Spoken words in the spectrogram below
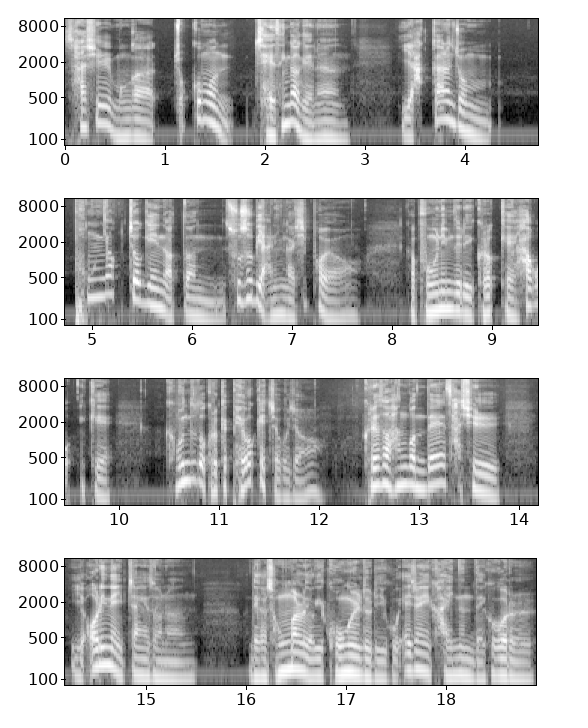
사실 뭔가 조금은 제 생각에는 약간은 좀 폭력적인 어떤 수습이 아닌가 싶어요. 그러니까 부모님들이 그렇게 하고 이렇게 그분들도 그렇게 배웠겠죠, 그죠? 그래서 한 건데 사실 이 어린애 입장에서는 내가 정말로 여기 공을 들이고 애정이 가 있는데 그거를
